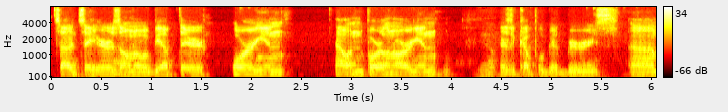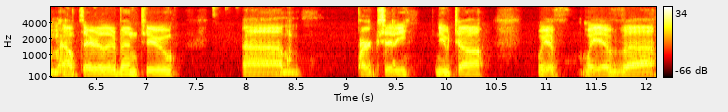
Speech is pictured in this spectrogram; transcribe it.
so I would say Arizona would be up there. Oregon, out in Portland, Oregon, Yep. there's a couple good breweries um, out there that I've been to. Um, Park City, Utah. We have we have uh,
